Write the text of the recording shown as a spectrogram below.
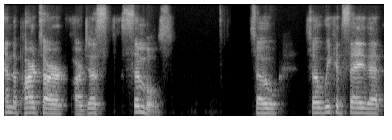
and the parts are, are just symbols. So, so we could say that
